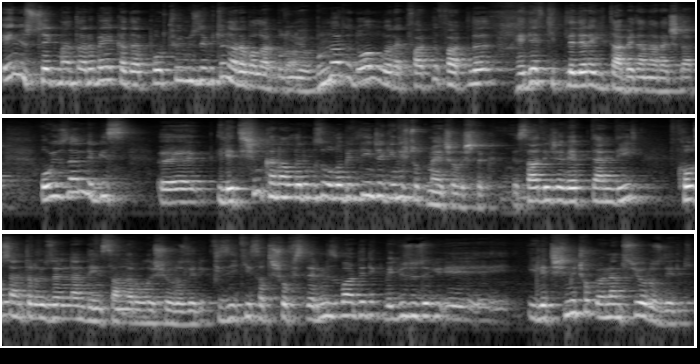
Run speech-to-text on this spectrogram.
en üst segment arabaya kadar portföyümüzde bütün arabalar bulunuyor. Bunlar da doğal olarak farklı farklı hedef kitlelere hitap eden araçlar. O yüzden de biz e, iletişim kanallarımızı olabildiğince geniş tutmaya çalıştık. E, sadece webten değil, call center üzerinden de insanlara ulaşıyoruz dedik. Fiziki satış ofislerimiz var dedik ve yüz yüze e, iletişimi çok önemsiyoruz dedik.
